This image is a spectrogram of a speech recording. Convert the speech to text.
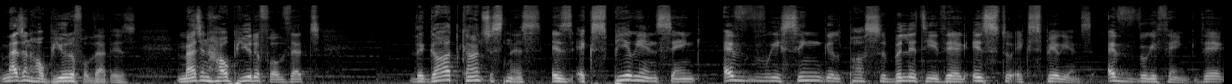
Imagine how beautiful that is. Imagine how beautiful that the God consciousness is experiencing every single possibility there is to experience. Everything. There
